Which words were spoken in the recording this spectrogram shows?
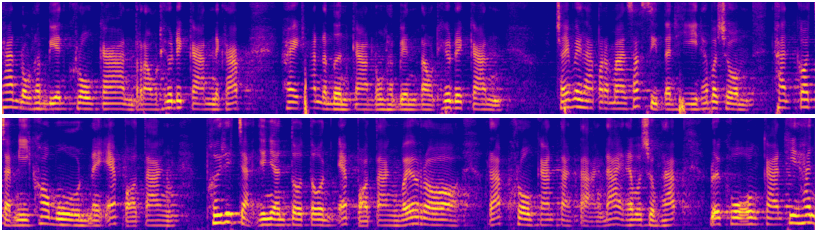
ท่านลงทะเบียนโครงการเราเที่ยวด้วยกันนะครับ ให้ท่านดำเนินการลงทะเบียนเราเที่ยวด้วยกัน ใช้เวลาประมาณสัก 10 นาทีท่านผู้ชม ท่านก็จะมีข้อมูลในแอปเป๋าตังเพื่อที่จะยืนยันตัวตนแอปเป๋าตังไว้รอ รับโครงการต่างๆ ได้ท่านผู้ชมครับ โดยโครงการที่ท่าน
